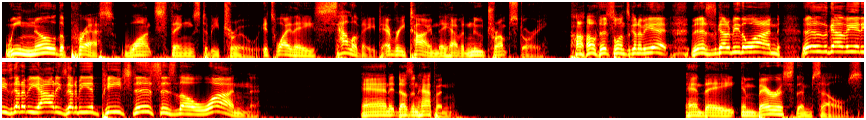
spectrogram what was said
We know the press wants things to be true. It's why they salivate every time they have a new Trump story. Oh, this one's going to be it. This is going to be the one. This is going to be it. He's going to be out. He's going to be impeached. This is the one. And it doesn't happen. And they embarrass themselves.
